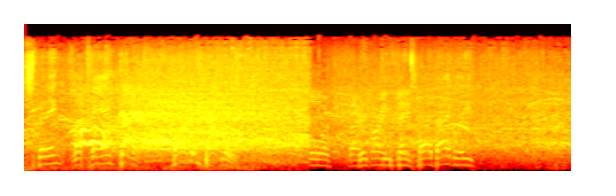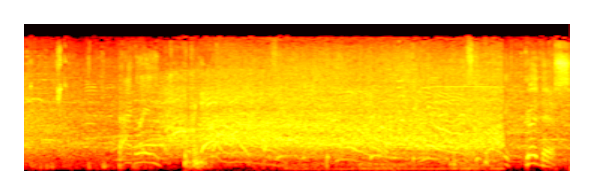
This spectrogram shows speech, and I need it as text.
spinning, left hand, got it. Marvin Bagley. By Good Frank defense Mason. by Bagley. Bagley. Oh! Goodness.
